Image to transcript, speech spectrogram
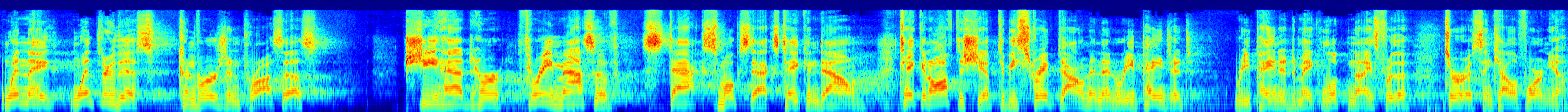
When they went through this conversion process, she had her three massive stacks, smokestacks taken down, taken off the ship to be scraped down and then repainted. Repainted to make look nice for the tourists in California.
